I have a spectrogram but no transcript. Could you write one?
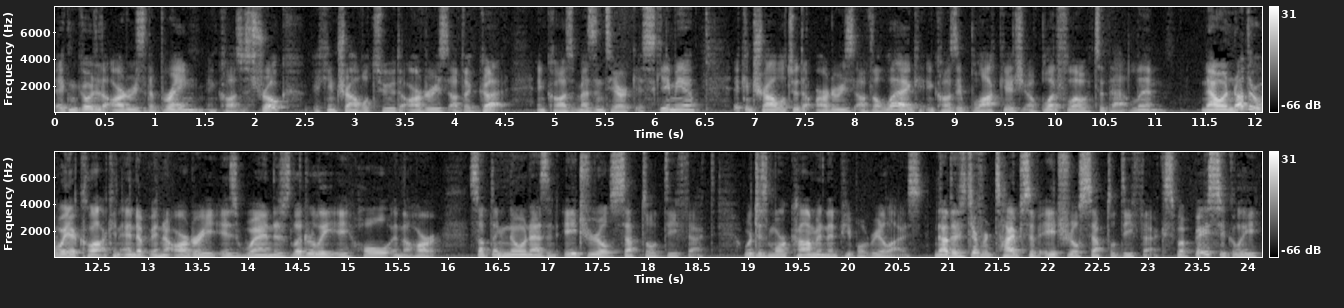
It can go to the arteries of the brain and cause a stroke. It can travel to the arteries of the gut and cause mesenteric ischemia. It can travel to the arteries of the leg and cause a blockage of blood flow to that limb. Now, another way a clot can end up in an artery is when there's literally a hole in the heart, something known as an atrial septal defect which is more common than people realize. Now, there's different types of atrial septal defects, but basically,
